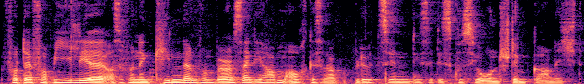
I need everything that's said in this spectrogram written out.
von der Familie, also von den Kindern von Bernstein, die haben auch gesagt, Blödsinn, diese Diskussion stimmt gar nicht.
